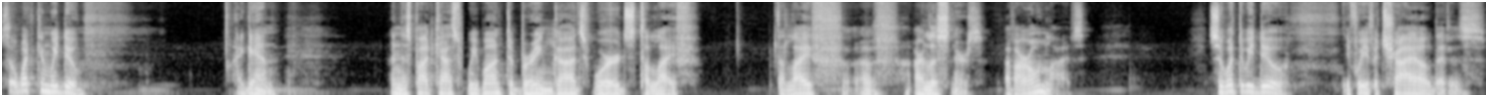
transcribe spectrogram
So, what can we do? Again, in this podcast, we want to bring God's words to life, the life of our listeners, of our own lives. So, what do we do if we have a child that is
